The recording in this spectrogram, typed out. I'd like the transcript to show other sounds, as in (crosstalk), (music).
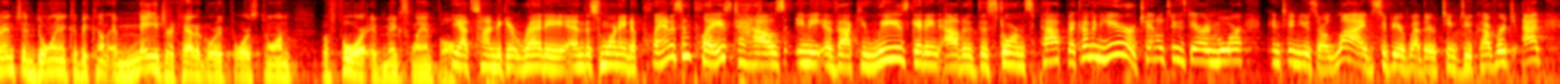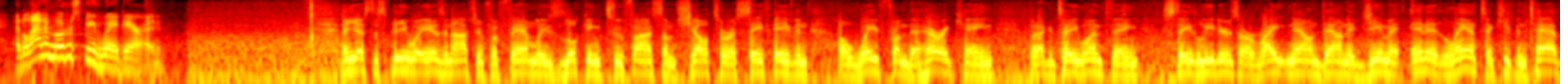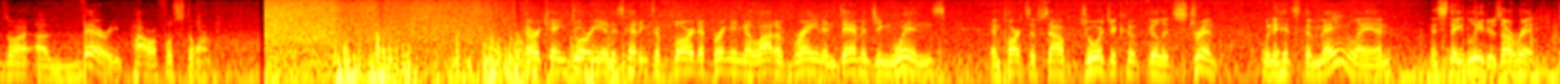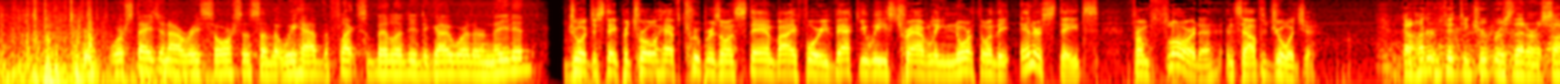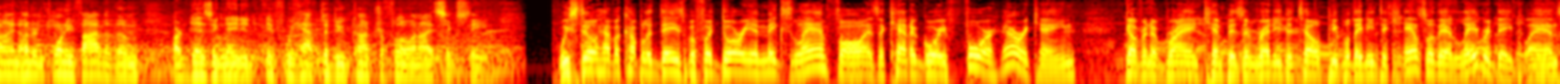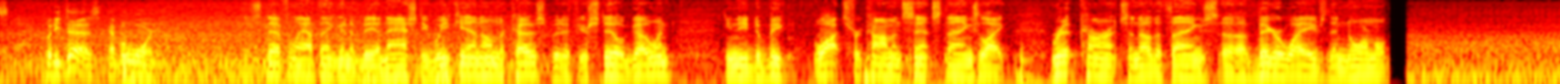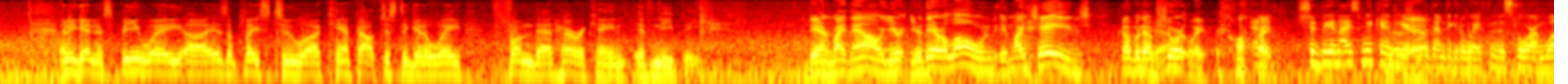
mentioned Dorian could become a major Category 4 storm before it makes landfall. Yeah, it's time to get ready. And this morning, a plan is in place to house any evacuees getting out of the storm's path. But coming here, Channel 2's Darryn Moore continues our live severe weather Team 2 coverage at Atlanta Motor Speedway. Darryn. And yes, the Speedway is an option for families looking to find some shelter or safe haven away from the hurricane. But I can tell you one thing, state leaders are right now down at GEMA in Atlanta keeping tabs on a very powerful storm. Hurricane Dorian is heading to Florida, bringing a lot of rain and damaging winds. And parts of South Georgia could feel its strength when it hits the mainland, and state leaders are ready. We're staging our resources so that we have the flexibility to go where they're needed. Georgia State Patrol have troopers on standby for evacuees traveling north on the interstates from Florida and South Georgia. Got 150 troopers that are assigned, 125 of them are designated if we have to do contraflow on I-16. We still have a couple of days before Dorian makes landfall as a Category 4 hurricane. Governor oh, Brian Kemp isn't ready to tell people they need to cancel their Labor Day plans, but he does have a warning. It's definitely, I think, going to be a nasty weekend on the coast, but if you're still going, you need to be watch for common sense things like rip currents and other things, uh, bigger waves than normal. And again, the Speedway uh, is a place to uh, camp out just to get away from that hurricane if need be. Darryn, right now, you're, you're there alone. It might change coming up Yeah. shortly. (laughs) All And right. it should be a nice weekend Yes. here Yeah. for them to get away from the storm. Well,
